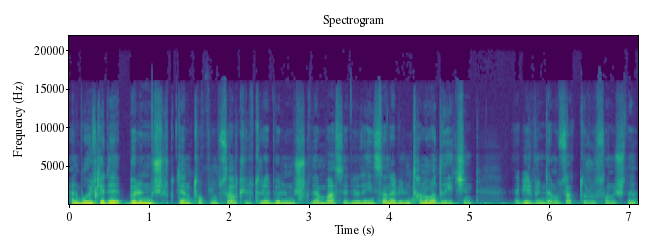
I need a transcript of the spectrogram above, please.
hani bu ülkede bölünmüşlükten, toplumsal kültürel bölünmüşlükten bahsediyoruz. İnsanlar birbirini tanımadığı için e, birbirinden uzak durur sonuçta.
